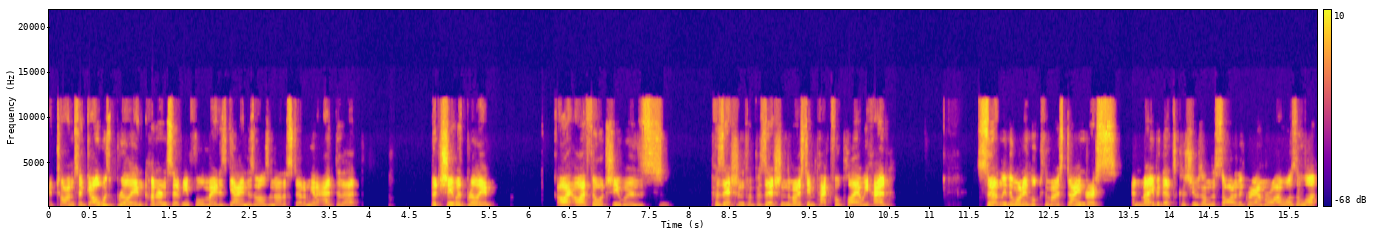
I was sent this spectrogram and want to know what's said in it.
at times. Her goal was brilliant, 174 meters gained as well as another stat. I'm going to add to that, but she was brilliant. I I thought she was possession for possession the most impactful player we had. Certainly the one who looked the most dangerous, and maybe that's because she was on the side of the ground where I was a lot.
